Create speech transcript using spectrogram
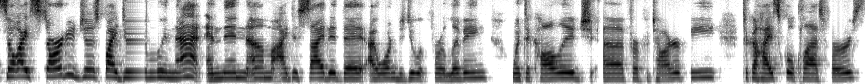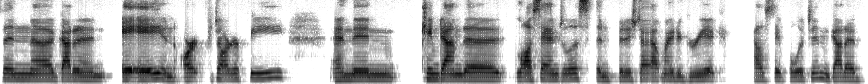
So I started just by doing that, and then um, I decided that I wanted to do it for a living. Went to college uh, for photography. Took a high school class first, then uh, got an AA in art photography, and then came down to Los Angeles and finished out my degree at Cal State Fullerton. Got a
